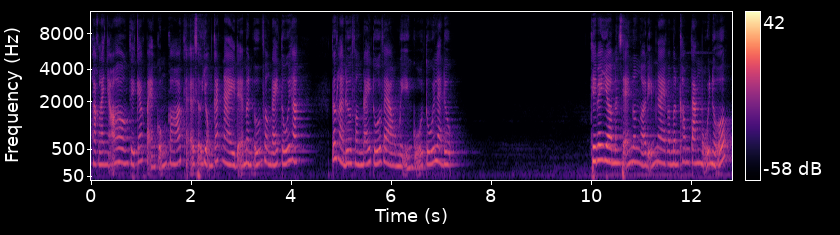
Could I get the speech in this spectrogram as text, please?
hoặc là nhỏ hơn thì các bạn cũng có thể sử dụng cách này để mình ướm phần đáy túi ha. Tức là đưa phần đáy túi vào miệng của túi là được. Thì bây giờ mình sẽ ngưng ở điểm này và mình không tăng mũi nữa.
